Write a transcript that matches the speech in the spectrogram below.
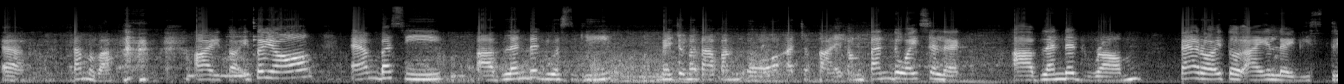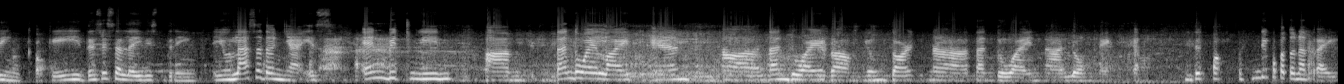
Ah, tama ba? ah, ito. Ito yung Embassy ah, Blended Whiskey. Medyo matapang to. At saka itong Tanduay Select ah, Blended Rum. Pero ito ay ladies drink, okay? This is a ladies drink. Yung lasa doon niya is in between um, Tanduay Light and uh, Tanduay Rum, yung dark na Tanduay na long neck. Hindi, pa, hindi ko pa to na-try.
